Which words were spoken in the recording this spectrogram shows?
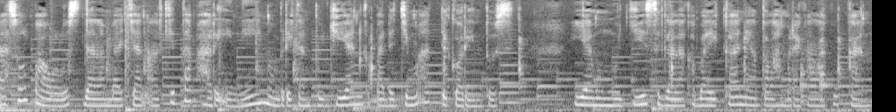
Rasul Paulus dalam bacaan Alkitab hari ini memberikan pujian kepada jemaat di Korintus. Ia memuji segala kebaikan yang telah mereka lakukan,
